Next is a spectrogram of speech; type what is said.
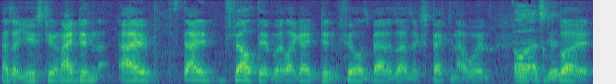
as I used to, and I didn't. I I felt it, but like I didn't feel as bad as I was expecting I would. oh, that's good. But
